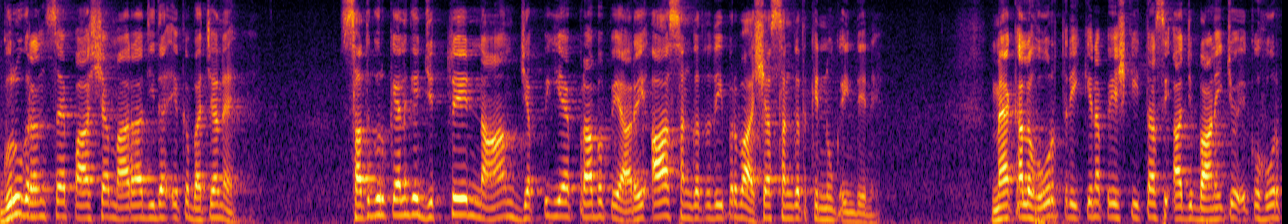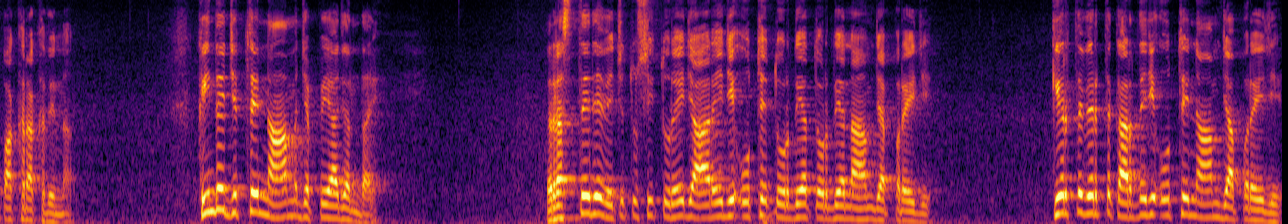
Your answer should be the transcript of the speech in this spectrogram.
ਗੁਰੂ ਗ੍ਰੰਥ ਸਾਹਿਬ ਪਾਤਸ਼ਾਹ ਮਹਾਰਾਜ ਜੀ ਦਾ ਇੱਕ ਬਚਨ ਹੈ। ਸਤਿਗੁਰੂ ਕਹਿਣਗੇ, ਜਿੱਥੇ ਨਾਮ ਜਪੀਐ ਪ੍ਰਭ ਪਿਆਰੇ ਆ ਸੰਗਤ ਦੀ ਪਰਿਭਾਸ਼ਾ ਸੰਗਤ ਕਿੰਨੂੰ ਕਹਿੰਦੇ ਨੇ? ਮੈਂ ਕੱਲ ਹੋਰ ਤਰੀਕੇ ਨਾਲ ਪੇਸ਼ ਕੀਤਾ ਸੀ, ਅੱਜ ਬਾਣੀ 'ਚੋਂ ਇੱਕ ਹੋਰ ਪੱਖ ਰੱਖ ਦਿੰਦਾ। ਕਹਿੰਦੇ, ਜਿੱਥੇ ਨਾਮ ਜਪਿਆ ਜਾਂਦਾ ਹੈ ਰਸਤੇ ਦੇ ਵਿੱਚ ਤੁਸੀਂ ਤੁਰੇ ਜਾ ਰਹੇ ਜੇ, ਉੱਥੇ ਤੁਰਦਿਆਂ ਤੁਰਦਿਆਂ ਨਾਮ ਜਪ ਰਹੇ ਜੇ। ਕਿਰਤ ਵਿਰਤ ਕਰਦੇ ਜੇ, ਉੱਥੇ ਨਾਮ ਜਪ ਰਹੇ ਜੇ।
